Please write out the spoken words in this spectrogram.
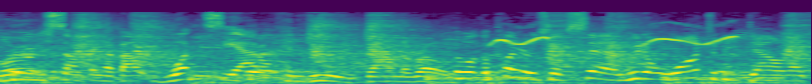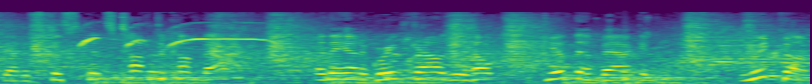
learned something about what Seattle can do down the road. well the players have said we don't want to be down like that it's just it's tough to come back and they had a great crowd to help give them back and Whitcomb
